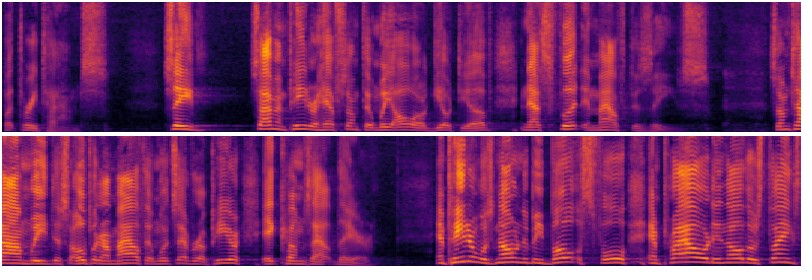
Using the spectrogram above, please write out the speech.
but three times. See, Simon Peter have something we all are guilty of, and that's foot and mouth disease. Sometimes we just open our mouth and whatever appear, it comes out there. And Peter was known to be boastful and proud and all those things,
